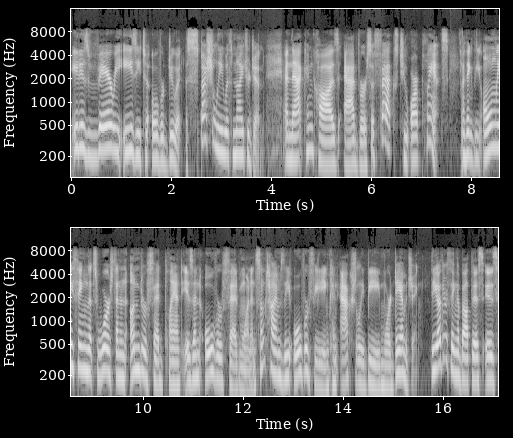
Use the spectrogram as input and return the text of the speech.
It is very easy to overdo it, especially with nitrogen, and that can cause adverse effects to our plants. I think the only thing that's worse than an underfed plant is an overfed one, and sometimes the overfeeding can actually be more damaging. The other thing about this is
